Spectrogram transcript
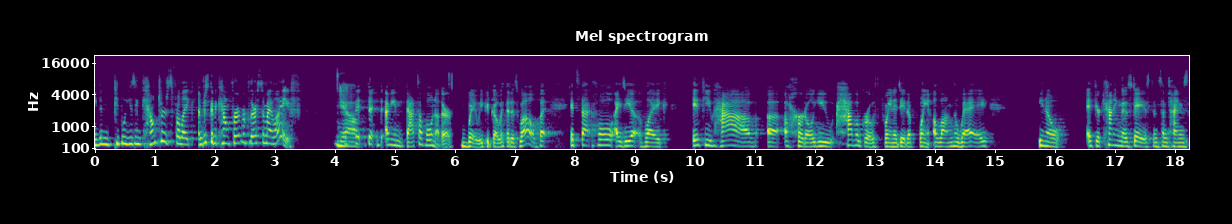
even people using counters for like, I'm just going to count forever for the rest of my life. Yeah, I mean, that's a whole nother way we could go with it as well. But it's that whole idea of like, if you have a, a hurdle, you have a growth point, a data point along the way. You know, if you're counting those days, then sometimes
